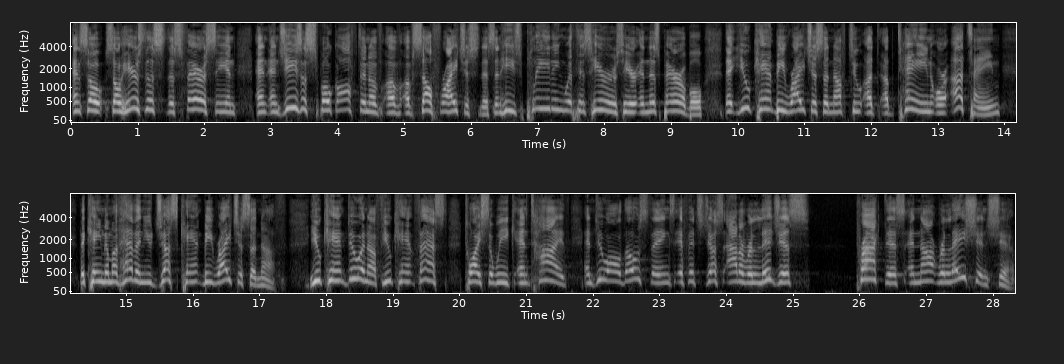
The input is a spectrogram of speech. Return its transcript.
And so, so here's this, this Pharisee, and, and, and Jesus spoke often of, of, of self righteousness, and he's pleading with his hearers here in this parable that you can't be righteous enough to a- obtain or attain the kingdom of heaven. You just can't be righteous enough. You can't do enough. You can't fast twice a week and tithe and do all those things if it's just out of religious practice and not relationship.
